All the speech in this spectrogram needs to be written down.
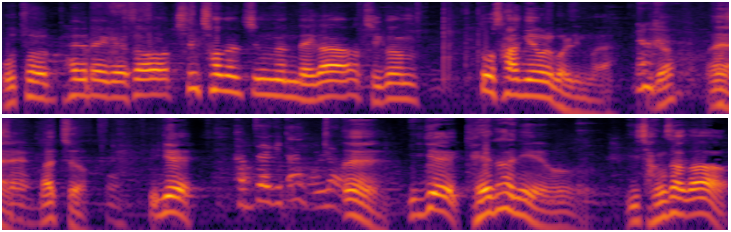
5,800에서 7천을 찍는 데가 지금 또 4개월 걸린 거야. 그죠? 네, 맞아요. 맞죠. 이게 갑자기 딱 올라와. 네, 이게 계단이에요. 이 장사가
